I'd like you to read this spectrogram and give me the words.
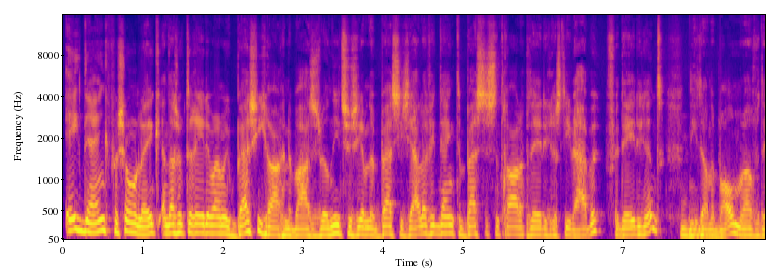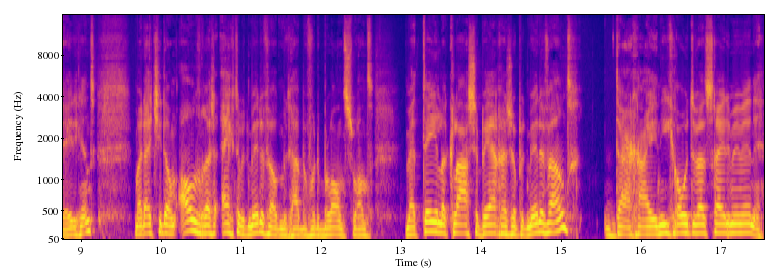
ik denk persoonlijk, en dat is ook de reden waarom ik Bessie graag in de basis wil. Niet zozeer om de Bessie zelf. Ik denk de beste centrale verdedigers die we hebben. Verdedigend. Mm -hmm. Niet aan de bal, maar wel verdedigend. Maar dat je dan Alvarez echt op het middenveld moet hebben voor de balans. Want met Taylor, Klaassen, Bergers op het middenveld daar ga je niet grote wedstrijden mee winnen.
